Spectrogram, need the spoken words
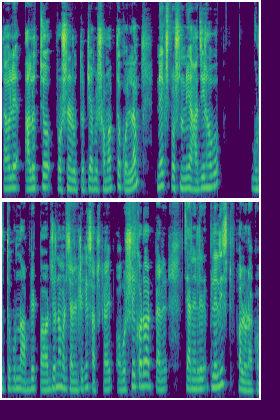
তাহলে আলোচ্য প্রশ্নের উত্তরটি আমি সমাপ্ত করলাম। নেক্সট প্রশ্ন নিয়ে হাজির হব। গুরুত্বপূর্ণ আপডেট পাওয়ার জন্য আমার চ্যানেলটিকে সাবস্ক্রাইব অবশ্যই করো আর চ্যানেলের প্লেলিস্ট ফলো রাখো।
